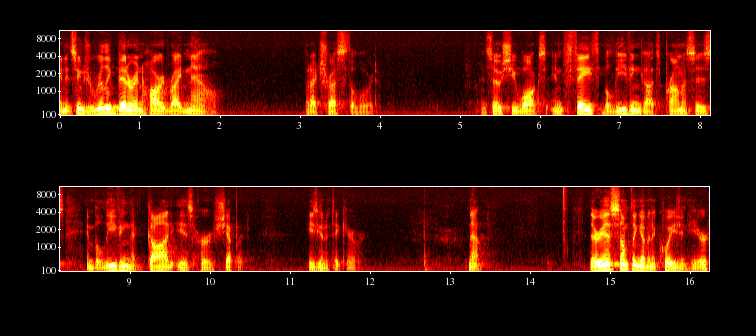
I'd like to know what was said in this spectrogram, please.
and it seems really bitter and hard right now, but I trust the Lord. And so she walks in faith, believing God's promises and believing that God is her shepherd. He's going to take care of her. Now, there is something of an equation here,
